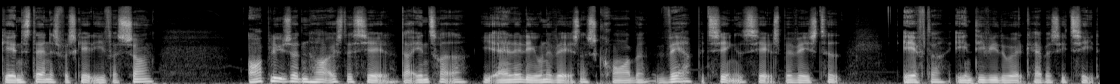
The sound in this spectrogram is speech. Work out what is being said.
genstandes forskellige fasong, oplyser den højeste sjæl, der indtræder i alle levende væseners kroppe, hver betinget sjæls bevidsthed efter individuel kapacitet.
